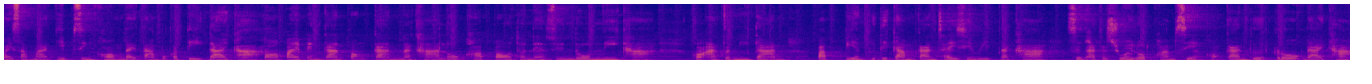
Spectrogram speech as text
ไม่สามารถหยิบสิ่งของได้ตามปกติได้ค่ะ ต่อไปเป็นการป้องกันนะคะโรค carpal tunnel syndrome นี้ค่ะ ก็อาจจะมีการปรับเปลี่ยนพฤติกรรมการใช้ชีวิตนะคะ ซึ่งอาจจะช่วยลดความเสี่ยงของการเกิดโรคได้ค่ะ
